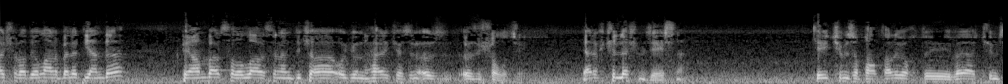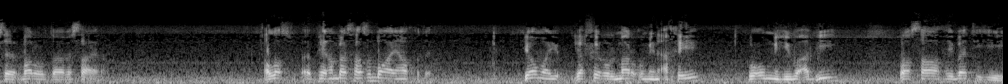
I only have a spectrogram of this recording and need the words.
Ayşə radiyallahu anh belə deyəndə Peyğəmbər sallallahu aleyhi ve sellem deyir ki, o gün hər kəsin öz, öz işi olacaq. Yəni, fikirləşməyəcək heç nə. Ki, kimsə paltarı yoxdur və ya kimsə var orada və s. Allah Peyğəmbər salsın bu ayəni oxudu. Yevmə yafirul mər'u min əxi və ummihi və əbi və sahibətihi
